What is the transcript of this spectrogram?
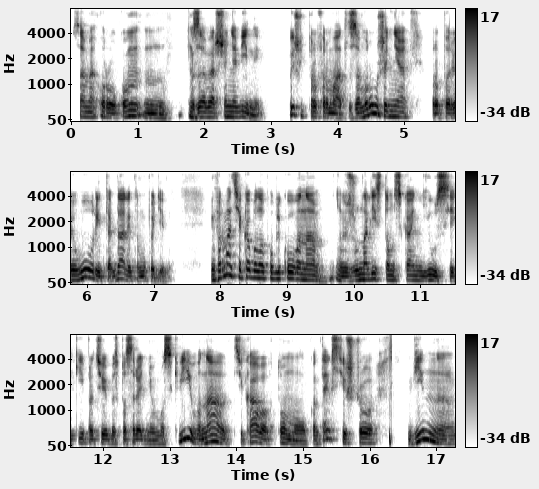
саме роком завершення війни. Пишуть про формат замороження, про переговори і так далі, тому подібне. Інформація, яка була опублікована журналістом Sky News, який працює безпосередньо в Москві, вона цікава в тому контексті, що він е,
